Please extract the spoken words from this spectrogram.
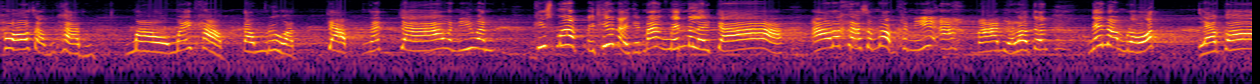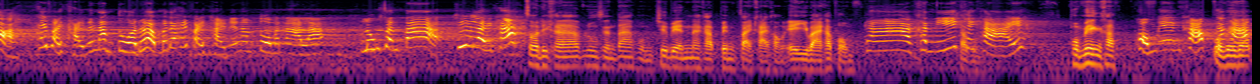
ข้อสำคัญเมาไม่ขับตำรวจ ไปเที่ยวไหนกันบ้างเม้นต์มาเลยจ้า เอาละค่ะสำหรับคันนี้อะมาเดี๋ยวเราจะแนะนำรถ แล้วก็ให้ฝ่ายขายแนะนำตัวด้วยไม่ได้ให้ฝ่ายขายแนะนำตัวมานานละลุงซันต้าชื่ออะไรคะ สวัสดีครับ ลุงเซนต้าผมชื่อเบนซ์นะครับ เป็นฝ่ายขายของ AEY ครับผม ค่ะคันนี้ครับใครผมขาย ผมเองครับ ผมเองครับผมนะเองคะครับ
